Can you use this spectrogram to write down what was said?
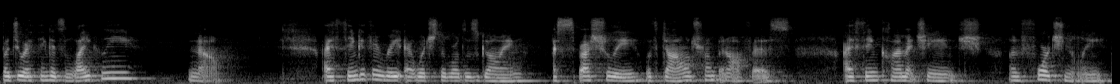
But do I think it's likely? No. I think at the rate at which the world is going, especially with Donald Trump in office, I think climate change, unfortunately,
